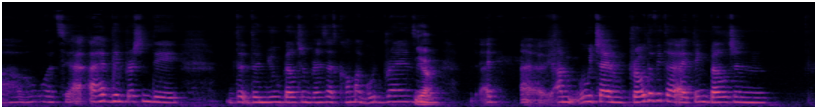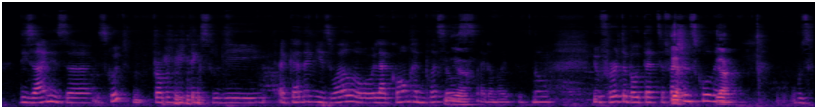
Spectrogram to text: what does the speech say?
uh, what's it? I, I have the impression the, the the new Belgian brands that come are good brands. Yeah. And I, I, I'm which I'm proud of it. I, I think Belgian design is uh, is good. Probably thanks to the academy as well or La Cambre in Brussels. Yeah. I don't know if you know. You've heard about that fashion school. and yeah. Was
